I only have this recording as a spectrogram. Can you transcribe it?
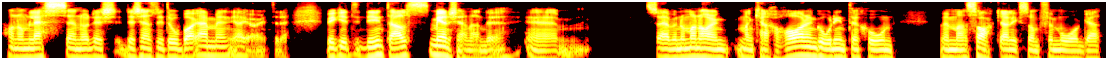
honom ledsen och det, det känns lite obehagligt. Nej, men jag gör inte det. Vilket, det är inte alls medkännande. Eh, så även om man, har en, man kanske har en god intention, men man saknar liksom förmåga att,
